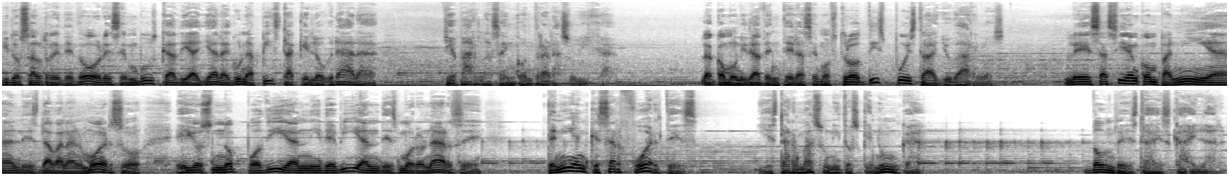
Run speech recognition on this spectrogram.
y los alrededores en busca de hallar alguna pista que lograra llevarlas a encontrar a su hija. La comunidad entera se mostró dispuesta a ayudarlos. Les hacían compañía, les daban almuerzo, ellos no podían ni debían desmoronarse, tenían que ser fuertes y estar más unidos que nunca. ¿Dónde está Skylar?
